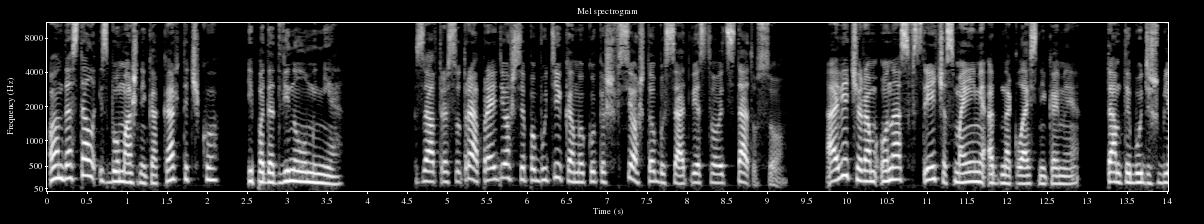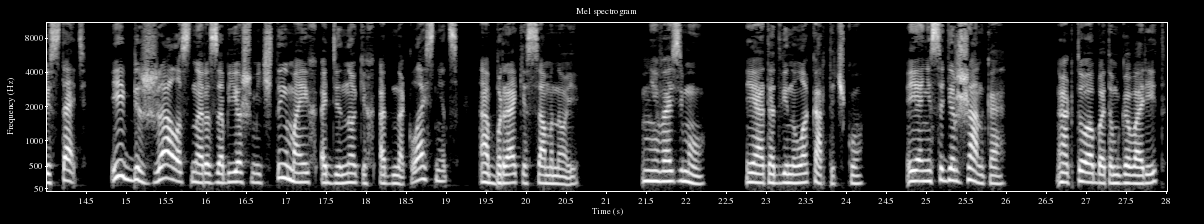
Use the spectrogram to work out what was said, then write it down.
Он достал из бумажника карточку и пододвинул мне. «Завтра с утра пройдешься по бутикам и купишь все, чтобы соответствовать статусу. А вечером у нас встреча с моими одноклассниками. Там ты будешь блистать и безжалостно разобьешь мечты моих одиноких одноклассниц о браке со мной». «Не возьму», — я отодвинула карточку. «Я не содержанка». «А кто об этом говорит?»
